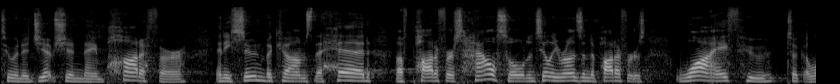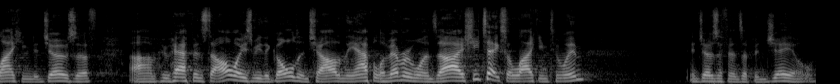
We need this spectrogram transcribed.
to an Egyptian named Potiphar, and he soon becomes the head of Potiphar's household until he runs into Potiphar's wife, who took a liking to Joseph, um, who happens to always be the golden child and the apple of everyone's eye. She takes a liking to him, and Joseph ends up in jail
